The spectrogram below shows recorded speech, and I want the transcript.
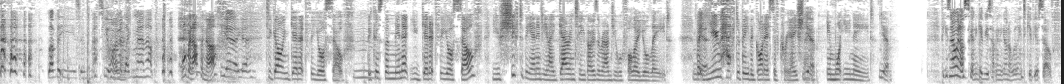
Love that you used a masculine word like man up. woman up enough yeah, yeah. to go and get it for yourself. Mm. Because the minute you get it for yourself, you've shifted the energy, and I guarantee those around you will follow your lead. But Yes. you have to be the goddess of creation Yeah. in what you need. Yeah. Because no one else is going to give you something that you're not willing to give yourself.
